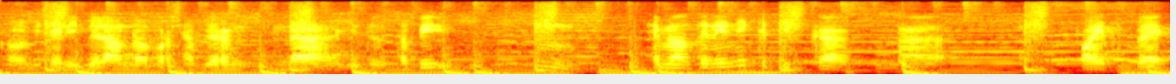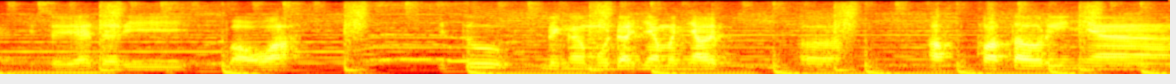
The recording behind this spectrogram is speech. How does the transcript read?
Kalau bisa dibilang sampai rendah gitu. Tapi Hamilton ini ketika uh, fight back gitu ya dari bawah itu dengan mudahnya menyalip uh, Alfa Taurinya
